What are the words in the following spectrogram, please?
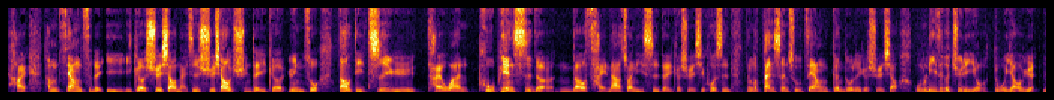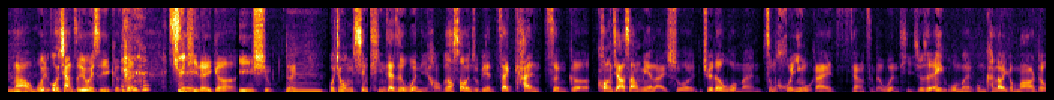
High 他们这样子的以一个学校乃至学校群的一个运作，到底之于台湾普遍式的，然后采纳专题式的一个学习，或是能够诞生出这样更多的一个学校，我们离这个距离有多遥远？嗯、那我我想这又会是一个更具体的一个 issue。对，嗯、我觉得我们先停在这个问题好。不知道邵文主编在看整个框架上面来说，你觉得我们怎么？回应我刚才这样子的问题，就是哎，我们我们看到一个 model，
